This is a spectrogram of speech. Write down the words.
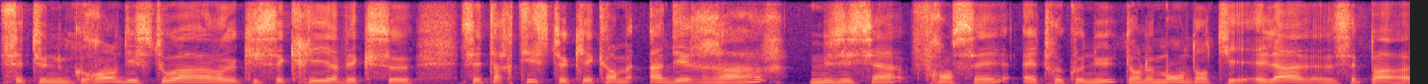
C'est une grande histoire qui s'écrit avec ce, cet artiste qui est quand même un des rares musiciens français être connu dans le monde entier. Et là, c'est pas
